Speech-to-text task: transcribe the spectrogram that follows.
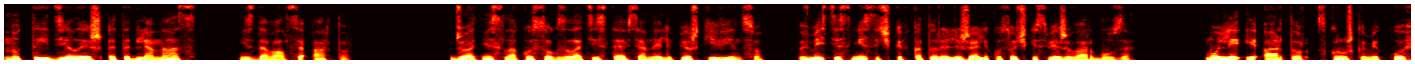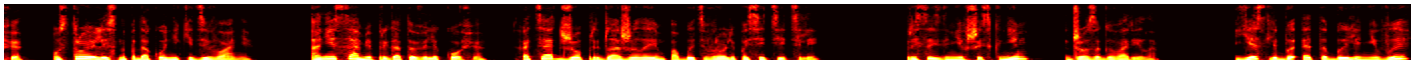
Но ты делаешь это для нас, не сдавался Артур. Джо отнесла кусок золотистой овсяной лепешки Винсу вместе с мисочкой, в которой лежали кусочки свежего арбуза. Молли и Артур с кружками кофе устроились на подоконнике диване. Они сами приготовили кофе, хотя Джо предложила им побыть в роли посетителей. Присоединившись к ним, Джо заговорила. «Если бы это были не вы,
